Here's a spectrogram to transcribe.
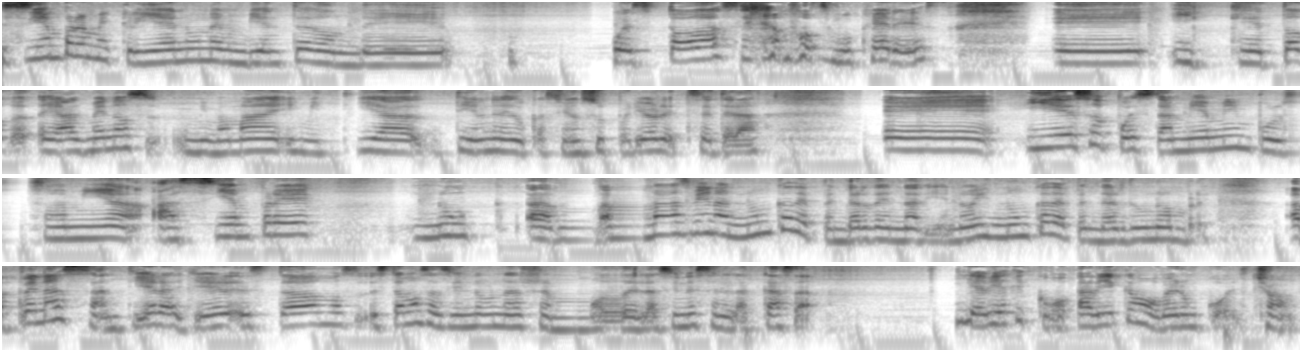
siempre me crié en un ambiente donde pues todas éramos mujeres eh, y que todo, eh, al menos mi mamá y mi tía tienen educación superior, etcétera. Eh, y eso pues también me impulsó a mí a, siempre, nunca, más bien a nunca depender de nadie, ¿no? Y nunca depender de un hombre. Apenas Santier ayer estábamos, estamos haciendo unas remodelaciones en la casa y había que, había que mover un colchón,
